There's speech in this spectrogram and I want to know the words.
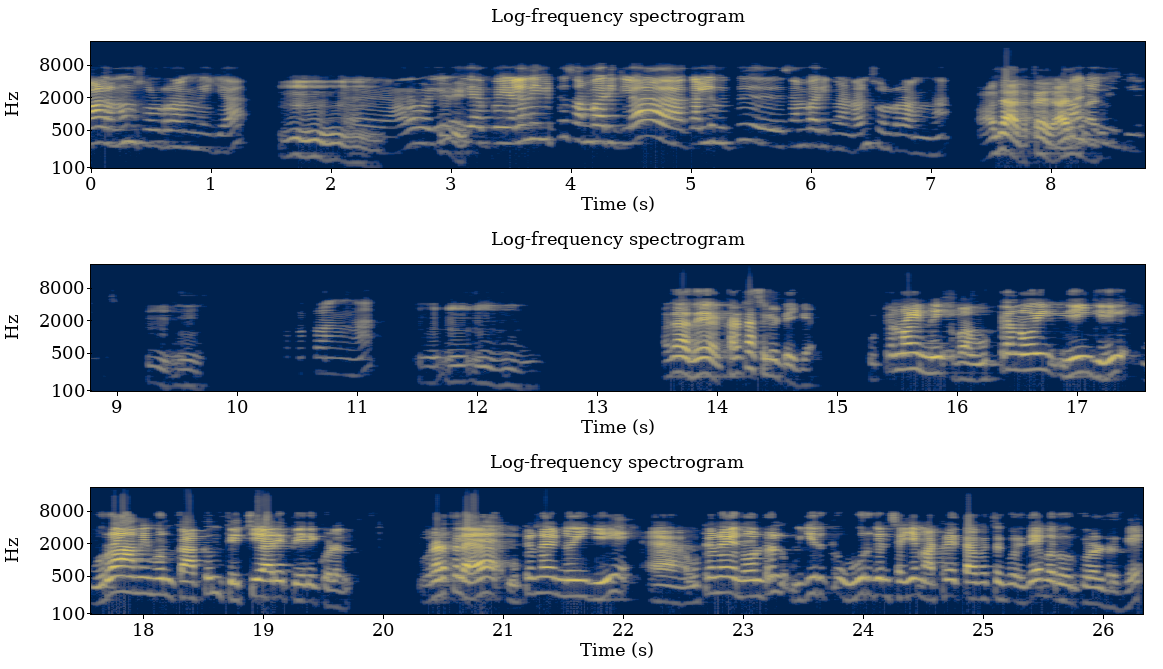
வாழணும்னு சொல்றாங்க ஐயா. சரி. இப்ப இளநீ வித்து சம்பாதிக்கலாம் கல்லு வித்து சம்பாதிக்க வேண்டாம்னு சொல்றாங்க. சொல்றாங்க. அதாவது கரெக்டா சொல்லிட்டீங்க. உற்றநோய் உற்றநோய் நீங்கி உறாமை முன் காக்கும் தெச்சியாரை பேணிக்குழல் ஒரு இடத்துல உட்டநோய் நோய்கி உட்டநோய் நோன்றல் உயிருக்கு ஊறுகள் செய்ய மற்ற தாக்கத்துக்கு இதே மாதிரி ஒரு குரல் இருக்கு.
